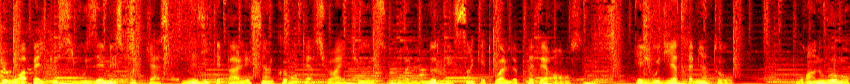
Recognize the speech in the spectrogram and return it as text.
je vous rappelle que si vous aimez ce podcast, n'hésitez pas à laisser un commentaire sur iTunes ou à le noter 5 étoiles de préférence. Et je vous dis à très bientôt pour un nouveau mot.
